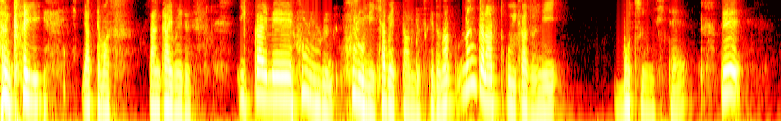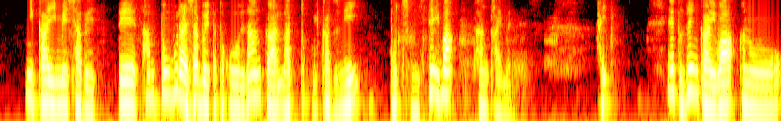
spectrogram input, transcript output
3回やってます。3回目です。1回目フルフルに喋ったんですけどな、なんか納得いかずに、ボツにして、で、2回目喋って、3分ぐらい喋ったところで、なんか納得いかずに、ボツにして、今、3回目です。はい。えっ、と、前回は、あの、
